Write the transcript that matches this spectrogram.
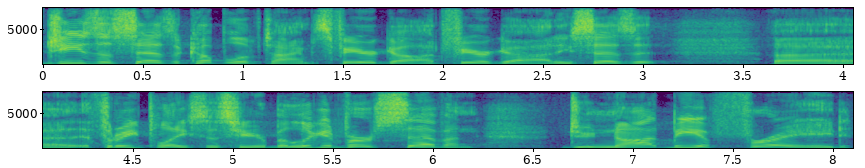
Jesus says a couple of times, Fear God, fear God. He says it uh, three places here. But look at verse 7 Do not be afraid,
